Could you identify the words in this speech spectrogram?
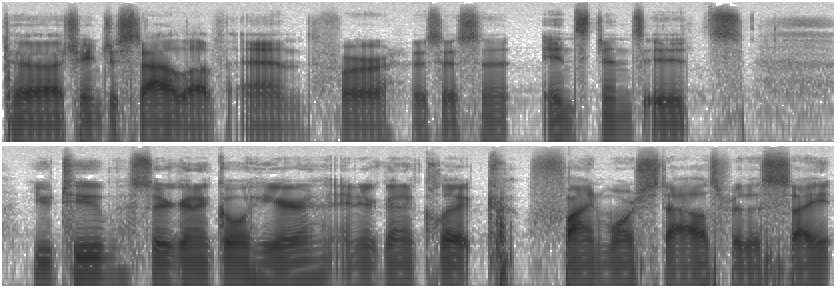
to change the style of. And for this instance it's YouTube. So you're going to go here and you're going to click find more styles for this site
